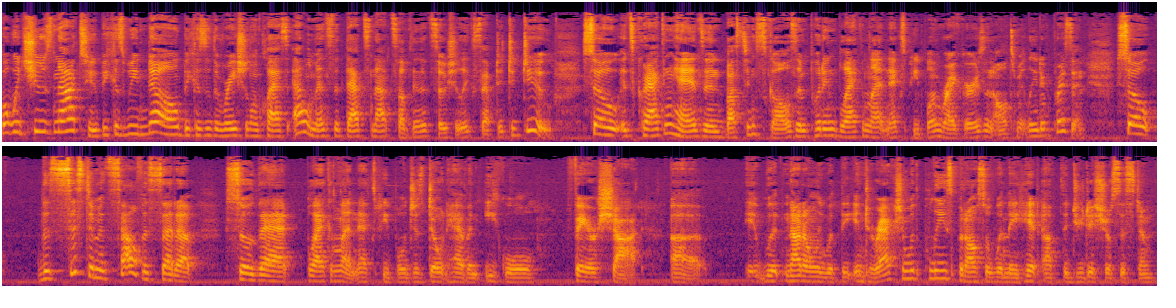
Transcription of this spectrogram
but we choose not to because we know because of the racial and class elements that that's not something that's socially accepted to do. So it's cracking heads and busting skulls and putting black and Latinx people in Rikers and ultimately to prison. So the system itself is set up so that black and Latinx people just don't have an equal, fair shot. Uh, it, with not only with the interaction with police, but also when they hit up the judicial system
